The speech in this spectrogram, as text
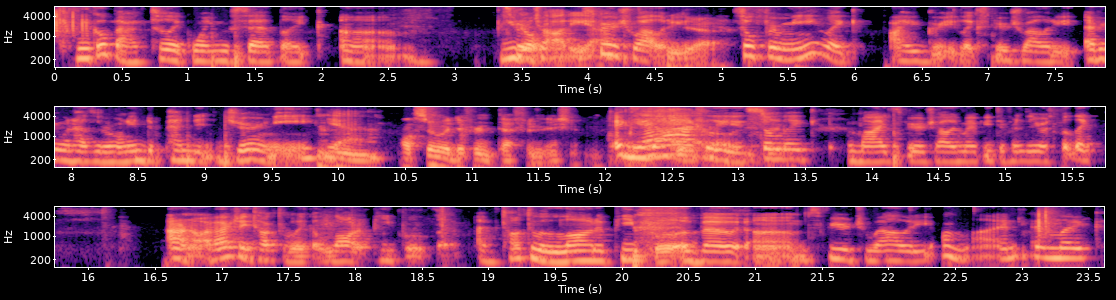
Can we go back to like when you said like um you don't- Spirituality, yeah. Spirituality. Yeah. So for me, like I agree, like spirituality, everyone has their own independent journey. Yeah. Mhm. Also, a different definition. Exactly. So like my spirituality might be different than yours, but like I don't know. I've actually talked to like a lot of people. Like, I've talked to a lot of people about um spirituality online, and like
